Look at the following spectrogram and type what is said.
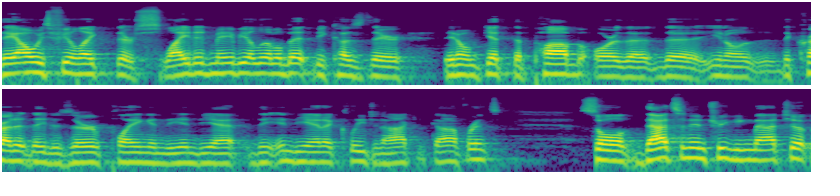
they always feel like they're slighted maybe a little bit because they're they don't get the pub or the, the you know the credit they deserve playing in the Indiana the Indiana Collegiate Hockey Conference. So that's an intriguing matchup.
